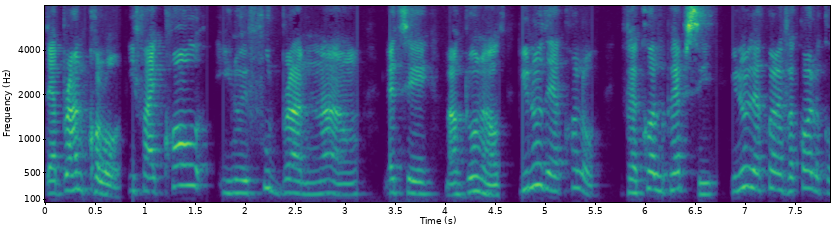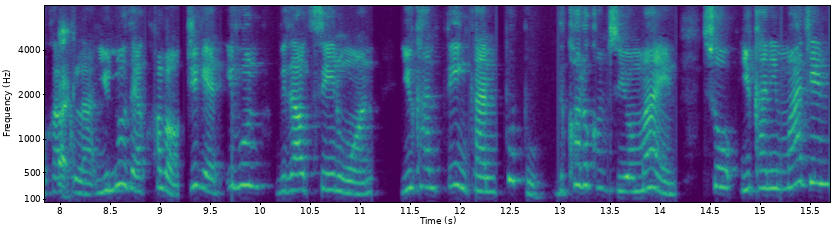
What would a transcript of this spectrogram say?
their brand color. If I call, you know, a food brand now, let's say McDonald's, you know their color. If I call Pepsi, you know their color. If I call Coca-Cola, right. you know their color. Do you get even without seeing one, you can think and poo poo, the color comes to your mind. So you can imagine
